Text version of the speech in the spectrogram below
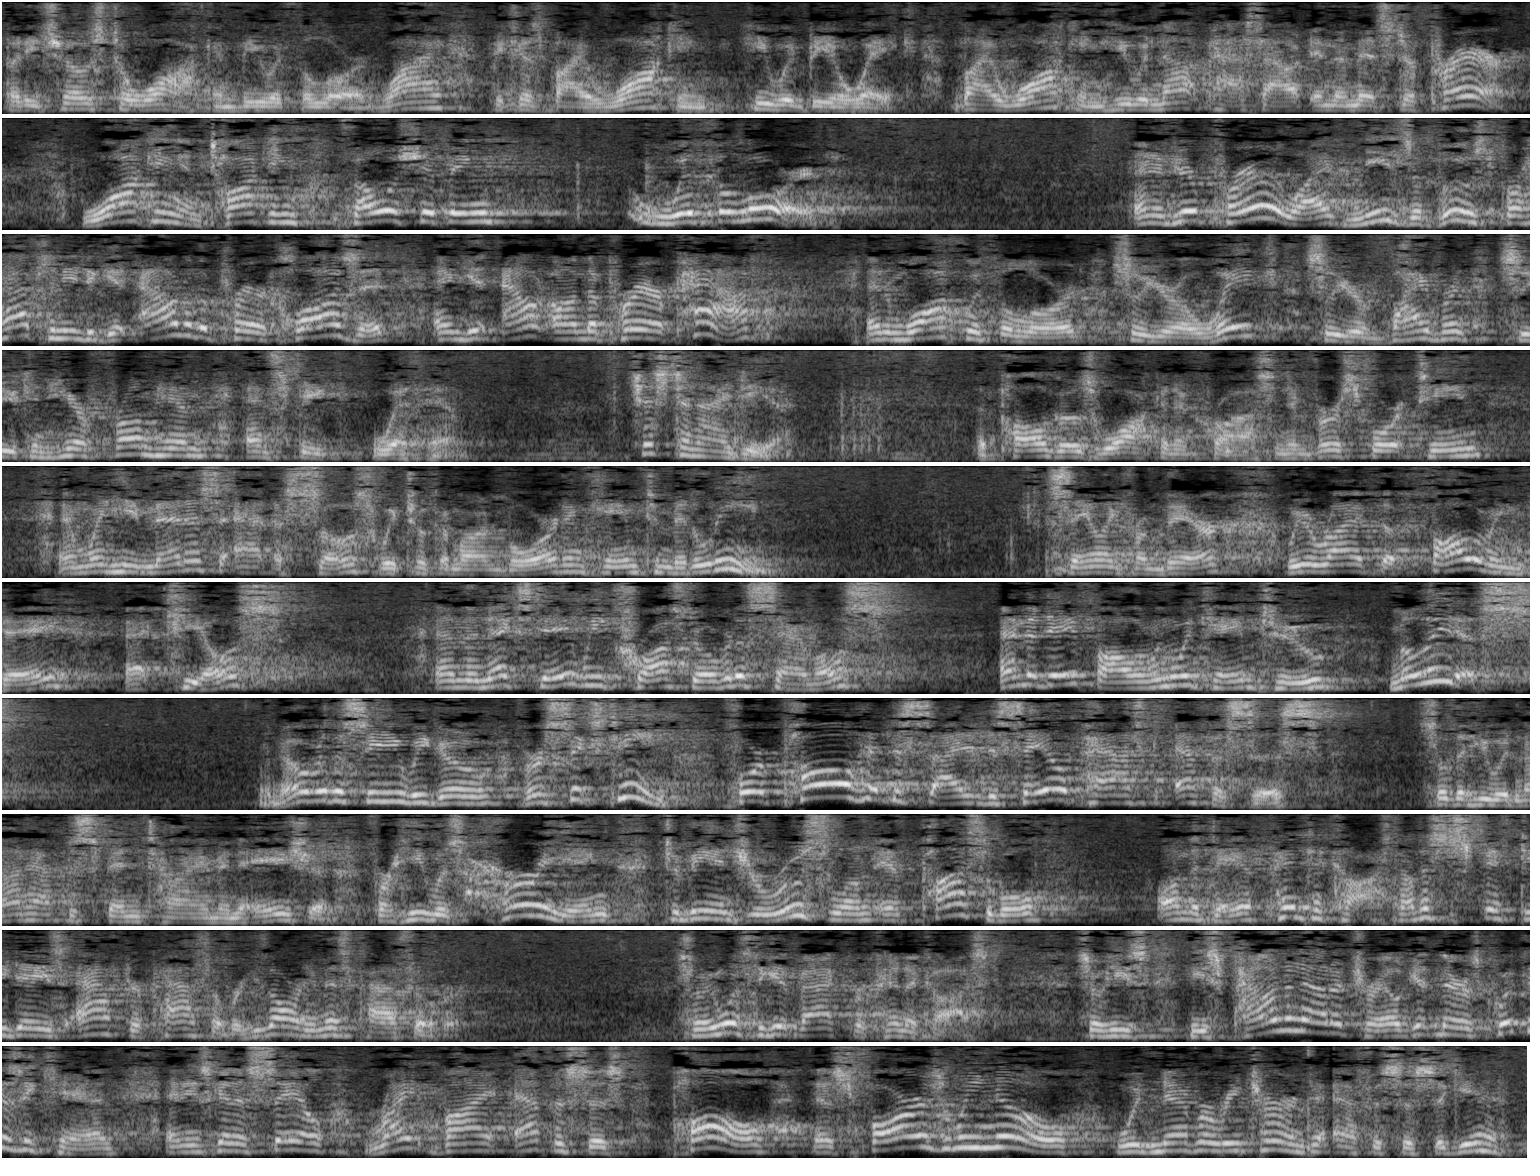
But he chose to walk and be with the Lord. Why? Because by walking, he would be awake. By walking, he would not pass out in the midst of prayer. Walking and talking, fellowshipping with the Lord. And if your prayer life needs a boost, perhaps you need to get out of the prayer closet and get out on the prayer path and walk with the Lord so you're awake, so you're vibrant, so you can hear from Him and speak with Him. Just an idea that Paul goes walking across. And in verse 14, and when he met us at Assos, we took him on board and came to Mytilene. Sailing from there, we arrived the following day at Chios, and the next day we crossed over to Samos, and the day following we came to Miletus. And over the sea we go, verse 16. For Paul had decided to sail past Ephesus so that he would not have to spend time in Asia. For he was hurrying to be in Jerusalem, if possible, on the day of Pentecost. Now this is 50 days after Passover. He's already missed Passover. So he wants to get back for Pentecost. So he's, he's pounding out a trail, getting there as quick as he can, and he's going to sail right by Ephesus. Paul, as far as we know, would never return to Ephesus again.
